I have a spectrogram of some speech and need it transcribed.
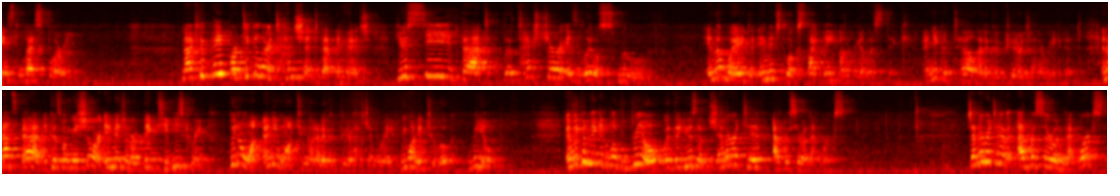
is less blurry. Now, if you pay particular attention to that image, you see that the texture is a little smooth. In a way, the image looks slightly unrealistic, and you could tell that a computer generated it. And that's bad because when we show our image on our big TV screen, we don't want anyone to know that a computer has generated. It. We want it to look real. And we can make it look real with the use of generative adversarial networks. Generative adversarial networks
